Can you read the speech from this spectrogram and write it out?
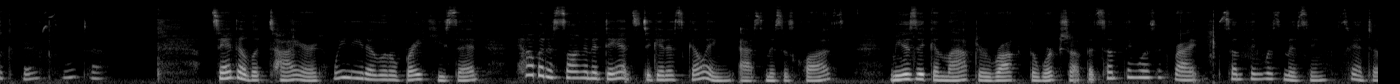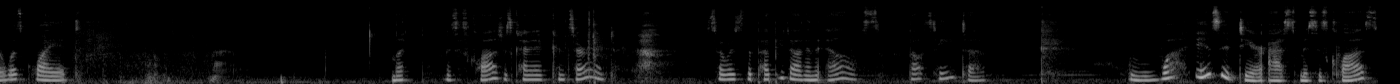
look, there's Santa. Santa looked tired. We need a little break, he said. How about a song and a dance to get us going? asked Mrs. Claus. Music and laughter rocked the workshop, but something wasn't right. Something was missing. Santa was quiet. Look, Mrs. Claus is kind of concerned. So is the puppy dog and the elves about Santa. What is it, dear? asked Mrs. Claus.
